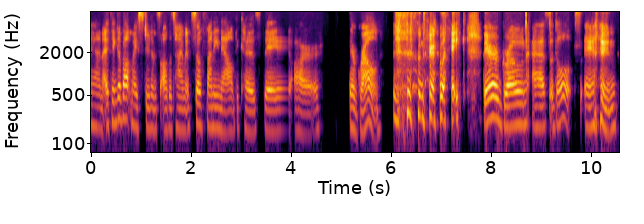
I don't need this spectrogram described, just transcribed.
and i think about my students all the time it's so funny now because they are they're grown. They're like they're grown as adults and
